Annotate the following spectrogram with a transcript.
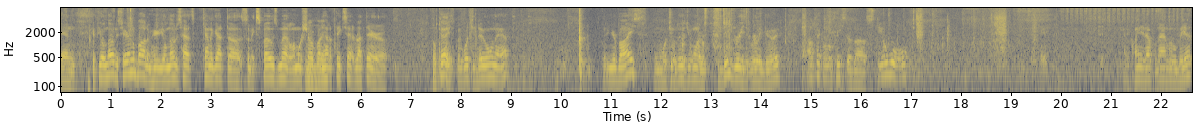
And if you'll notice here in the bottom here, you'll notice how it's kind of got uh, some exposed metal. I'm going to show everybody how to fix that right there. Uh, Okay. Basically what you do on that, put in your vise, and what you'll do is you want to degrease it really good. I'll take a little piece of uh, steel wool, kind of clean it up with that a little bit.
